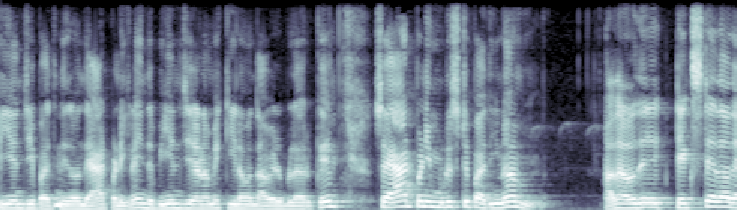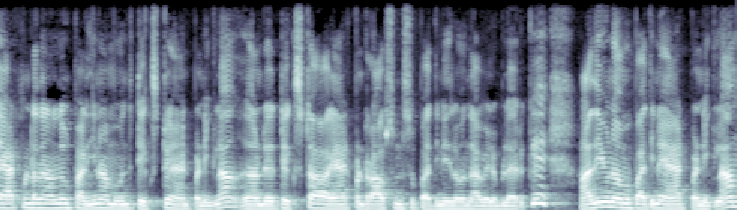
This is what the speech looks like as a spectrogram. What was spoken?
பிஎன்ஜி பார்த்தீங்கன்னா இதில் வந்து ஆட் பண்ணிக்கிறேன். இந்த பிஎன்ஜி எல்லாமே கீழே வந்து அவைலபிளாக இருக்குது ஸோ ஆட் பண்ணி முடிச்சுட்டு பார்த்தீங்கன்னா அதாவது டெக்ஸ்ட் ஏதாவது ஆட் பண்ணுறதுனாலும் பார்த்தீங்கன்னா நம்ம வந்து டெக்ஸ்ட்டும் ஆட் பண்ணிக்கலாம். அண்ட் டெக்ஸ்ட்டாக ஆட் பண்ணுற ஆப்ஷன்ஸும் பார்த்தீங்கன்னா இதில் வந்து அவைலபிளாக இருக்குது அதையும் நம்ம பார்த்தீங்கன்னா ஆட் பண்ணிக்கலாம்.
